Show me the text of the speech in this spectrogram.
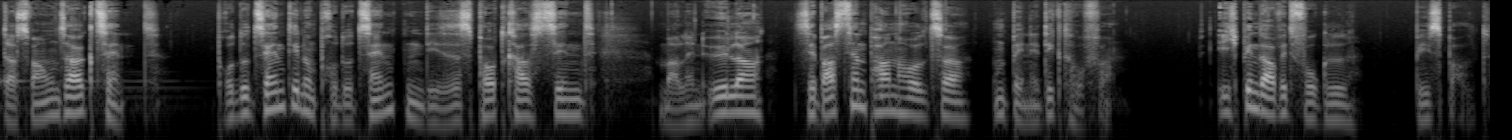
Das war unser Akzent. Produzentin und Produzenten dieses Podcasts sind Marlen Oehler, Sebastian Panholzer und Benedikt Hofer. Ich bin David Vogel. Bis bald.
